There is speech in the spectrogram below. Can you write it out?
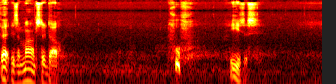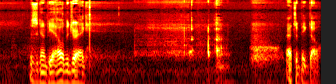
That is a monster doe. Whew. Jesus. This is going to be a hell of a drag. That's a big doe.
